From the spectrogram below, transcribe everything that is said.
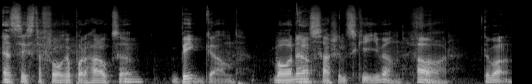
En sista fråga på det här också. Mm. Big Gun, var den Ja. särskilt skriven för? Ja. Det var den.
